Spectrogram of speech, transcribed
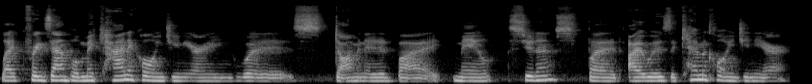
like for example mechanical engineering was dominated by male students but i was a chemical engineer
